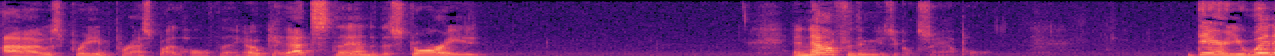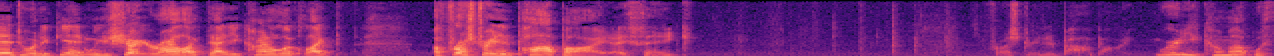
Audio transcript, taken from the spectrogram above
I was pretty impressed by the whole thing. Okay, that's the end of the story. And now for the musical sample. There, you went into it again. When you shut your eye like that, you kind of look like a frustrated Popeye, I think. Frustrated Popeye. Where do you come up with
